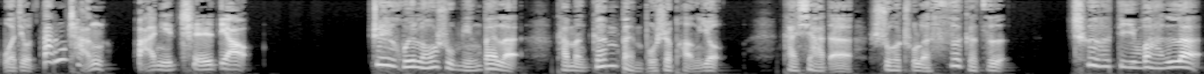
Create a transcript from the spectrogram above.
我就当场把你吃掉。这回老鼠明白了，他们根本不是朋友。他吓得说出了四个字：“彻底完了。”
